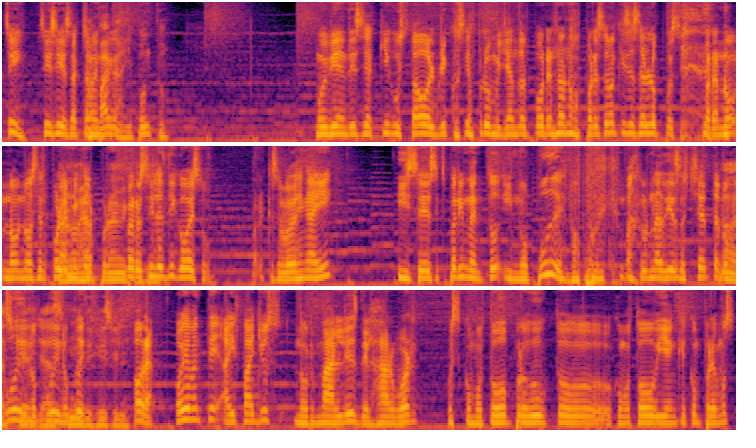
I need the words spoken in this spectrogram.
Sí, sí, sí, Se exactamente. apaga y punto. Muy bien, dice aquí Gustavo el Rico siempre humillando al pobre. No, no, por eso no quise hacerlo, pues para no, no, no hacer no polémica. dejar polémica, pero sí, sí. les digo eso, para que se lo dejen ahí. Hice ese experimento y no pude, no pude quemar una 1080, no, es pude, no pude, no pude. difícil. Ahora, obviamente hay fallos normales del hardware, pues como todo producto, como todo bien que compremos,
